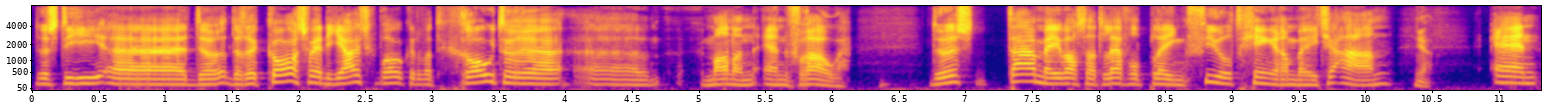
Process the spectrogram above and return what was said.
Dus die, eh, de, de records werden juist gebroken door wat grotere eh, mannen en vrouwen. Dus daarmee was dat level playing field ging er een beetje aan. Ja. En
